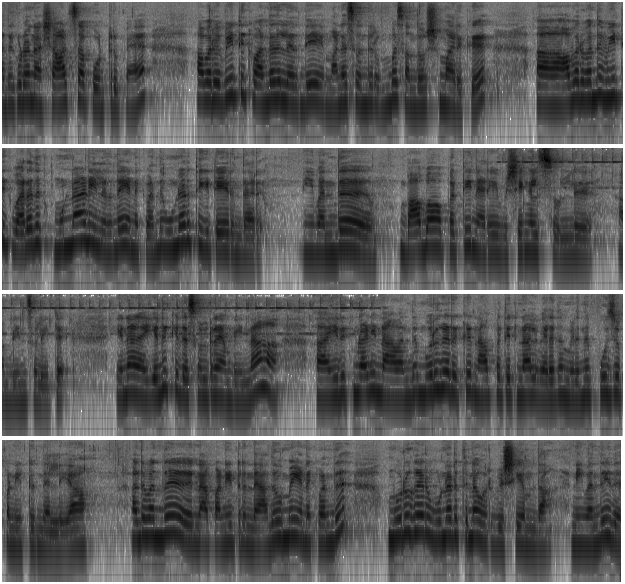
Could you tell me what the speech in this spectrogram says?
அது கூட நான் ஷார்ட்ஸாக போட்டிருப்பேன். அவர் வீட்டுக்கு வந்ததுலேருந்தே மனசு வந்து ரொம்ப சந்தோஷமாக இருக்குது அவர் வந்து வீட்டுக்கு வர்றதுக்கு முன்னாடியிலேருந்தே எனக்கு வந்து உணர்த்திக்கிட்டே இருந்தார். நீ வந்து பாபாவை பற்றி நிறைய விஷயங்கள் சொல்லு அப்படின்னு சொல்லிட்டு. ஏன்னா எதுக்கு இதை சொல்கிறேன் அப்படின்னா இதுக்கு முன்னாடி நான் வந்து முருகருக்கு நாற்பத்தெட்டு நாள் விரதம் இருந்து பூஜை பண்ணிட்டு இருந்தேன் இல்லையா? அது வந்து நான் பண்ணிட்டு இருந்தேன் அதுவுமே எனக்கு வந்து முருகர் உணர்த்தின ஒரு விஷயம்தான். நீ வந்து இதை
